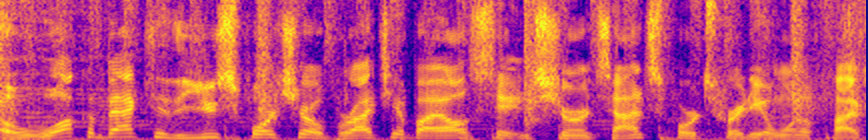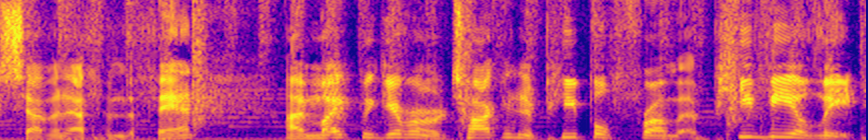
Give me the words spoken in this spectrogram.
Uh, welcome back to the Youth Sports Show, brought to you by Allstate Insurance on Sports Radio 105.7 FM The Fan. I'm Mike McGivern. We're talking to people from PV Elite.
